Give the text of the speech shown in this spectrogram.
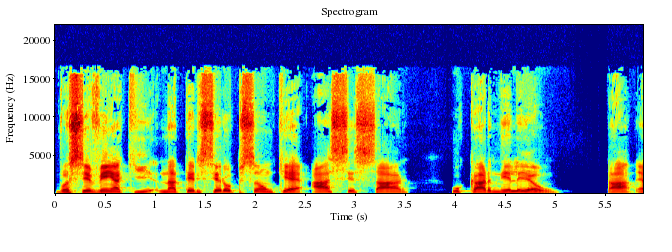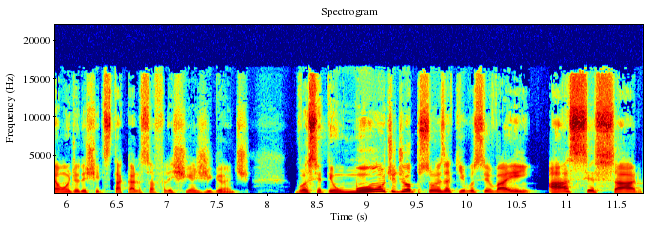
você vem aqui na terceira opção, que é acessar o Carnê Leão, tá? É onde eu deixei destacado essa flechinha gigante. Você tem um monte de opções aqui, você vai em acessar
